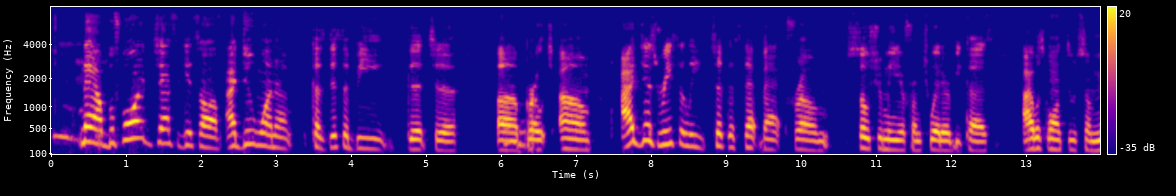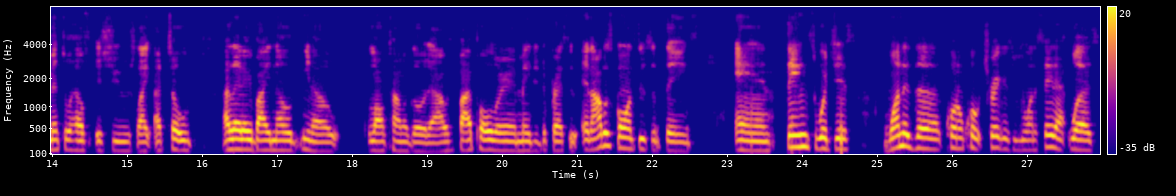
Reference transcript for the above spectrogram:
now, before Jess gets off, I do want to, because this would be good to uh, mm-hmm. broach. Um, I just recently took a step back from social media, from Twitter, because I was going through some mental health issues. Like I told, I let everybody know, you know, a long time ago that I was bipolar and major depressive, and I was going through some things, and things were just one of the quote unquote triggers, if you want to say that, was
